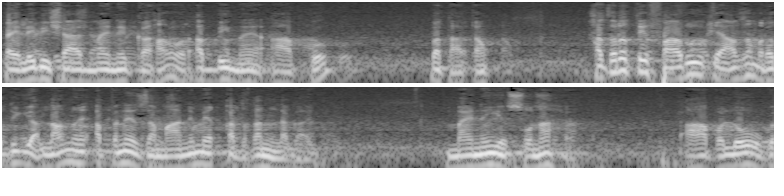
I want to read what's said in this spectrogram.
پہلے بھی شاید میں نے کہا اور اب بھی میں آپ کو بتاتا ہوں۔ حضرت فاروق اعظم رضی اللہ نے اپنے زمانے میں قدغن لگائی۔ میں نے یہ سنا ہے، آپ لوگ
